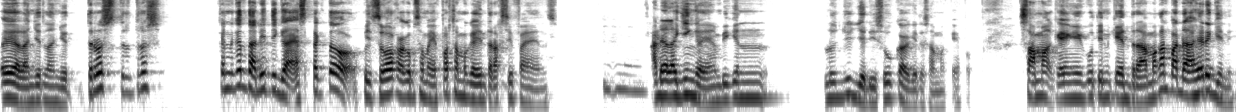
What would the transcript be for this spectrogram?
Oh iya lanjut lanjut. Terus terus terus kan kan tadi tiga aspek tuh visual kagum sama effort sama gaya interaksi fans. Mm-mm. Ada lagi nggak yang bikin lu juga jadi suka gitu sama K-pop? Sama kayak ngikutin kayak drama kan pada akhirnya gini.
